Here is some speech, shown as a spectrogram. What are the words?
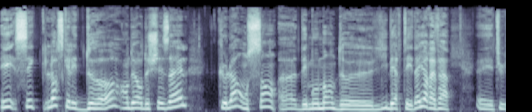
Et c'est lorsqu'elle est dehors, en dehors de chez elle, que là, on sent euh, des moments de liberté. D'ailleurs, elle va, et tu,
